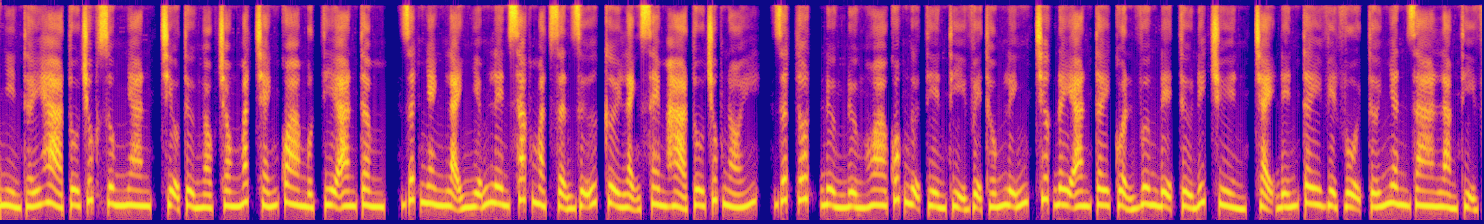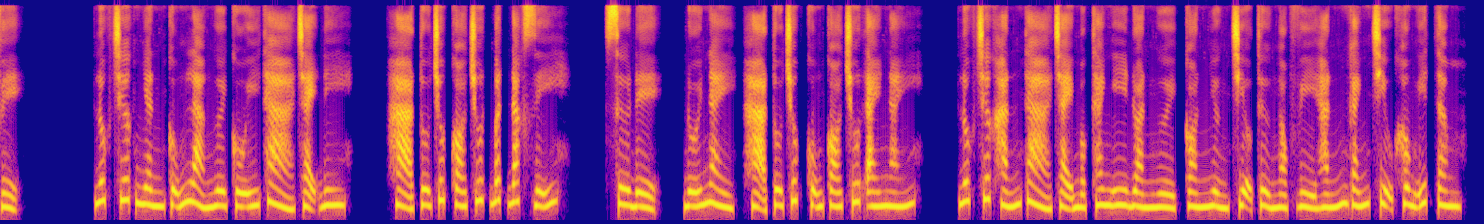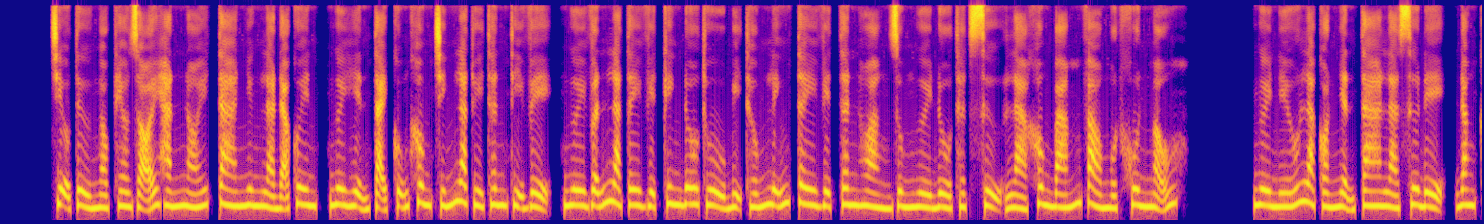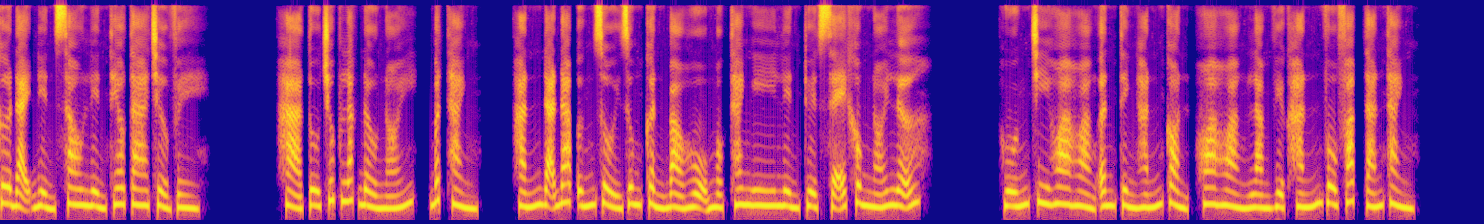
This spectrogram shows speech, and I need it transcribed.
Nhìn thấy Hà Tu Trúc dung nhan, Triệu Tử Ngọc trong mắt tránh qua một tia an tâm, rất nhanh lại nhiễm lên sắc mặt giận dữ, cười lạnh xem Hà Tu Trúc nói, rất tốt, đường đường hoa quốc ngự tiền thị vệ thống lĩnh, trước đây an Tây quận vương đệ tử đích truyền, chạy đến Tây Việt vội tới nhân ra làm thị vệ. Lúc trước nhân cũng là người cố ý thả chạy đi. Hạ Tu Trúc có chút bất đắc dĩ. Sư đệ, đối này, Hạ Tu Trúc cũng có chút áy náy. Lúc trước hắn thả chạy Mộc Thanh Y đoàn người còn nhường Triệu Tử Ngọc vì hắn gánh chịu không ít tâm. Triệu Tử Ngọc theo dõi hắn nói ta nhưng là đã quên, ngươi hiện tại cũng không chính là tùy thân thị vệ, ngươi vẫn là Tây Việt kinh đô thủ bị thống lĩnh Tây Việt Tân Hoàng dùng người đổ thật sự là không bám vào một khuôn mẫu. Ngươi nếu là còn nhận ta là sư đệ, đăng cơ đại điển sau liền theo ta trở về. Hà Tu Trúc lắc đầu nói, bất thành. Hắn đã đáp ứng rồi dung cần bảo hộ Mộc Thanh Y liền tuyệt sẽ không nói lỡ. Huống chi hoa hoàng ân tình hắn còn, hoa hoàng làm việc hắn vô pháp tán thành.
